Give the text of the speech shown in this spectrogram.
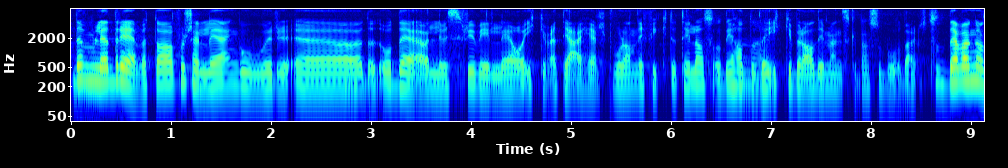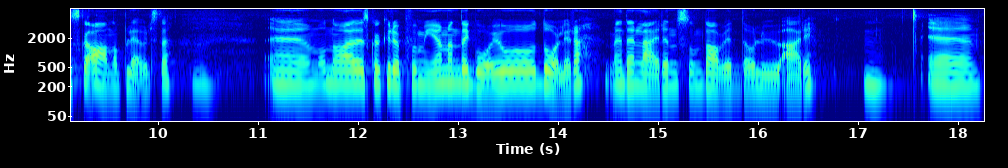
den ble drevet av forskjellige NGO-er eh, og delvis frivillige. Og ikke vet jeg helt hvordan de fikk det til. Altså, de hadde Nei. det ikke bra, de menneskene som bodde der. Så det var en ganske annen opplevelse. Mm. Um, og nå jeg skal ikke røpe for mye, men det går jo dårligere med den leiren som David og Lou er i. Mm. Um,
